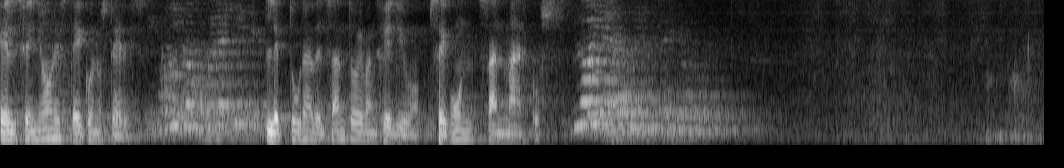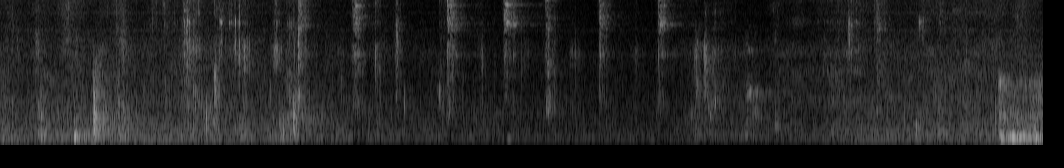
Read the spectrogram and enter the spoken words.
El Señor esté con ustedes. Lectura del Santo Evangelio según San Marcos.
